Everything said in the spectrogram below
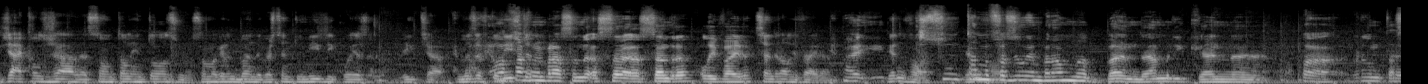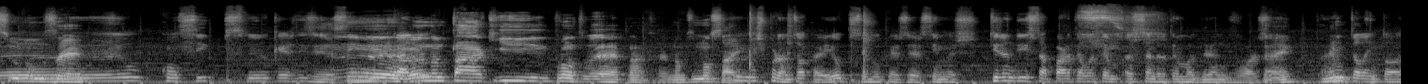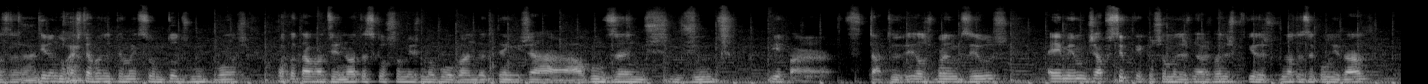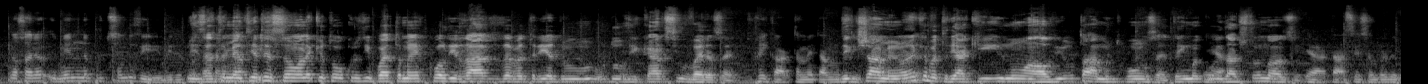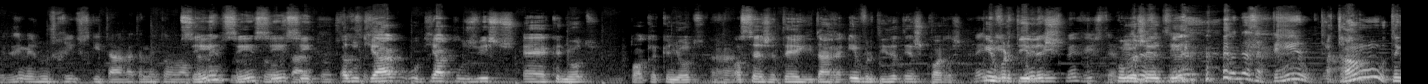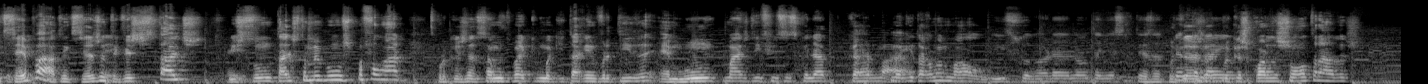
já calejada, são talentosos, meu, são uma grande banda, bastante unida e coesa, digo já. Mas a Ela vocalista, faz lembrar a Sandra, Oliveira. Sandra Oliveira. Pai, Grande voz, Isso está-me a fazer lembrar uma banda americana. Agora não está assim o nome Zé. Eh, Eu consigo perceber o que queres dizer, sim. um É, agora não está aqui. Pronto, é, pronto, não, não sei. Mas pronto, ok, eu percebo o que queres dizer, sim, mas tirando isso à parte, ela tem, a Sandra tem uma grande voz, Tem, né? tem. muito talentosa, Tem, tirando o resto da banda também, que são todos muito bons. É o que eu estava a dizer, nota-se que eles são mesmo uma boa banda, que tem já há alguns anos juntos, e epá, está tudo, eles brancos, eus, é mesmo, já percebo porque é que eles são uma das melhores bandas portuguesas, porque notas a qualidade, não só na- mesmo na produção do vídeo. Exatamente, e atenção, olha que eu estou a curtir bué também a qualidade da bateria do, do Ricardo Silveira, Zé. O Ricardo também está muito fixe. já, meu, olha que a bateria aqui no áudio está muito bom, Zé. Tem uma qualidade estrondosa. Já, está sem sombra de dúvidas. E mesmo os riffs de guitarra também estão Sim, sim, sim, sim. A do. Tiago, o Tiago, pelos vistos, é canhoto, toca canhoto, ou seja, tem a guitarra invertida, tem as cordas Bem visto, invertidas. Bem visto, bem visto. como a gente- andas atento. Então, tem que ser, pá, tem que ser, a gente tem que ver estes detalhes. É Isto são detalhes também bons para falar, porque a gente sabe muito bem que uma guitarra invertida é muito mais difícil, se calhar, tocar uma guitarra normal. Isso agora não tenho a certeza. Porque as, porque as cordas são alteradas.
